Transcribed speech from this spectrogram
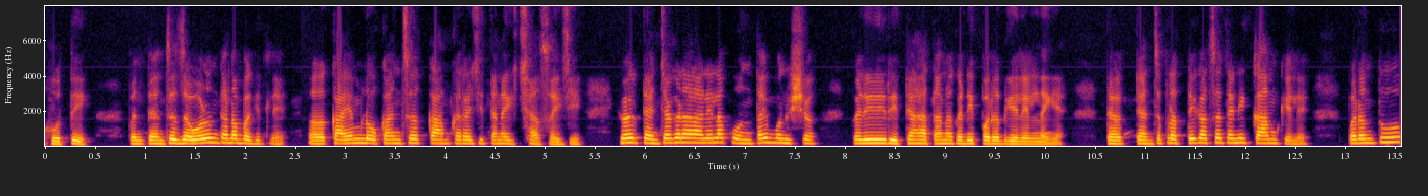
होते पण त्यांचं जवळून त्यांना बघितले. कायम लोकांचं काम करायची त्यांना इच्छा असायची. किंवा त्यांच्याकडे आलेला कोणताही मनुष्य कधी रित्या हातानं कधी परत गेलेला नाहीये. त्या त्यांचं प्रत्येकाचं त्यांनी काम केलंय. परंतु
